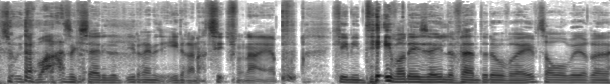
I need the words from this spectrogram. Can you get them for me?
Zoiets wazigs zei hij. Dat iedereen, is- iedereen had zoiets van, nou ja, pff, geen idee waar deze hele vent het over heeft. Zal wel weer eh,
